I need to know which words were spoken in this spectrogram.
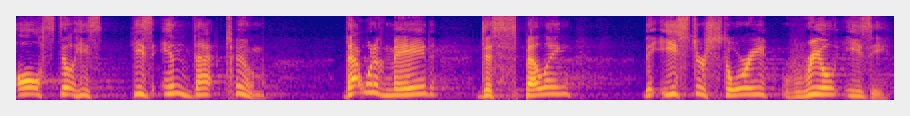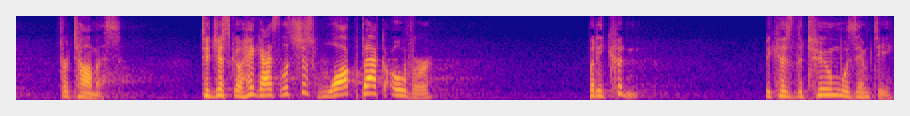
all still, he's, he's in that tomb. That would have made dispelling the Easter story real easy for Thomas to just go, hey, guys, let's just walk back over. But he couldn't because the tomb was empty.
